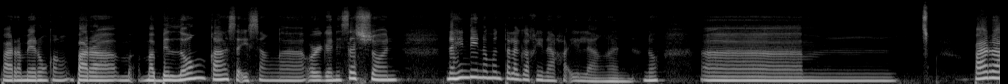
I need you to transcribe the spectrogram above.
para meron kang para ma- mabelong ka sa isang ah, organisasyon na hindi naman talaga kinakailangan no? Um, para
